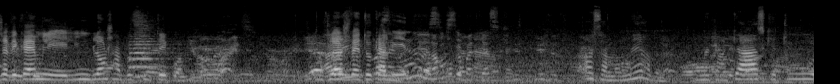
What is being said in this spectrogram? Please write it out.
j'avais quand même les lignes blanches un peu floutées, quoi. Donc là, je vais être au calme. Ah, ça m'emmerde. On met un casque et tout.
